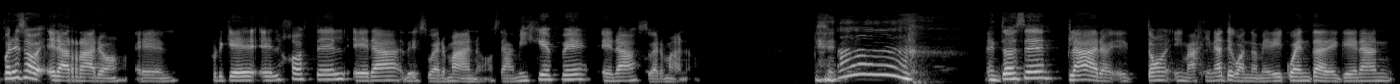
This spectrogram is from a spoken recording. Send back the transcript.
Por eso era raro él, porque el hostel era de su hermano, o sea, mi jefe era su hermano. Ah. Entonces, claro, imagínate cuando me di cuenta de que eran,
